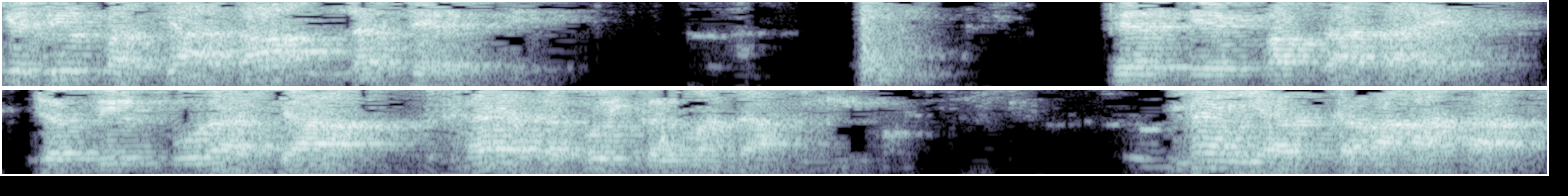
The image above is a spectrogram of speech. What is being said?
کے دل پر سیاہ صاف لگتے رہتے پھر ایک وقت آتا ہے، جب دل پورا سیاہ ہے کا کوئی کلمہ داخل میں یہ کر رہا تھا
